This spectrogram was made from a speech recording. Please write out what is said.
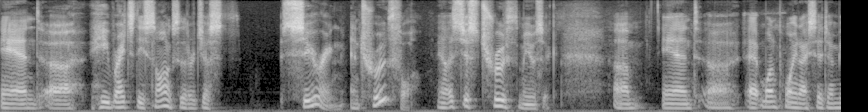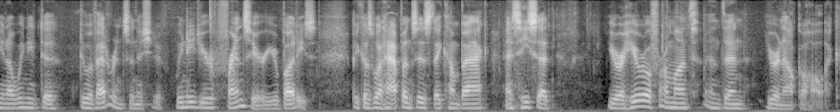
and uh, he writes these songs that are just searing and truthful. You know, it's just truth music. Um, and uh, at one point, I said to him, you know, we need to do a veterans initiative. We need your friends here, your buddies, because what happens is they come back, as he said, you're a hero for a month, and then you're an alcoholic.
